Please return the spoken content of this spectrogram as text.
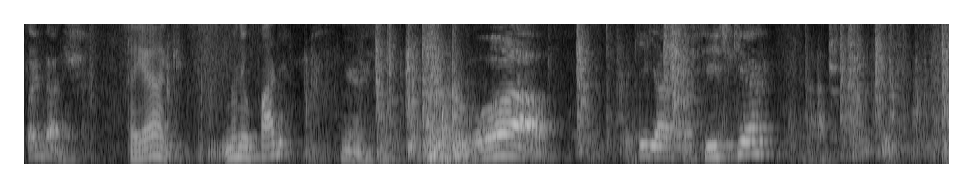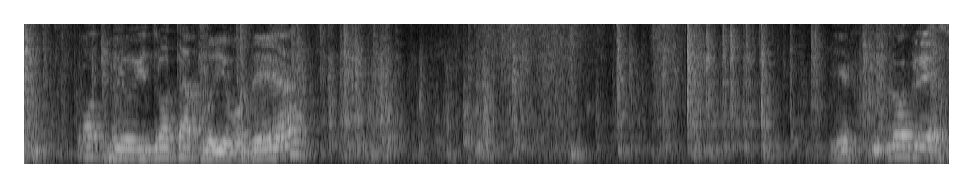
Так далі. Та як? Ну не впаде? Ні. Вау! Такий ящик січки. Скроплюю відро теплої води. І відро грису.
